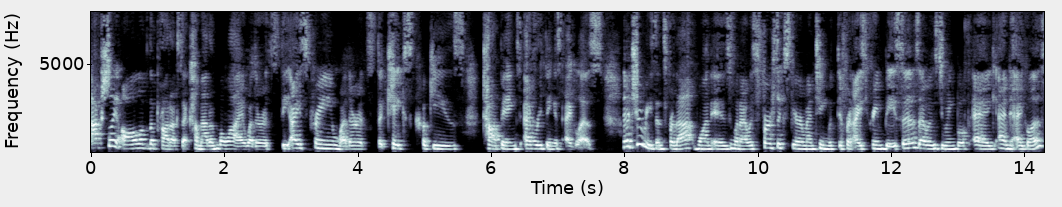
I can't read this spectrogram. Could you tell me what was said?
Actually, all of the products that come out of Malai, whether it's the ice cream, whether it's the cakes, cookies, toppings, everything is eggless. There are two reasons for that. One is when I was first experimenting with different ice cream bases, I was doing both egg and eggless.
